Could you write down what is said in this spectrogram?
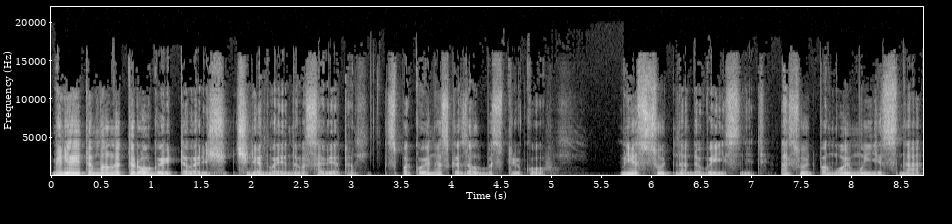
«Меня это мало трогает, товарищ член военного совета», — спокойно сказал Бастрюков. «Мне суть надо выяснить, а суть, по-моему, ясна.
